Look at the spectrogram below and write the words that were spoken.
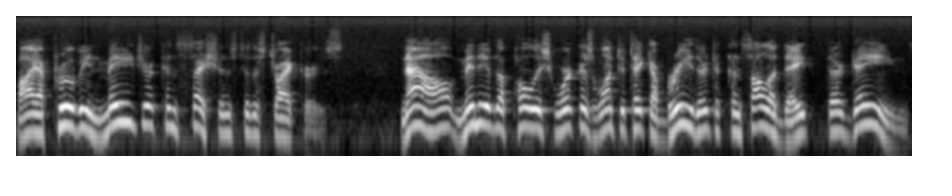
by approving major concessions to the strikers. Now many of the Polish workers want to take a breather to consolidate their gains,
